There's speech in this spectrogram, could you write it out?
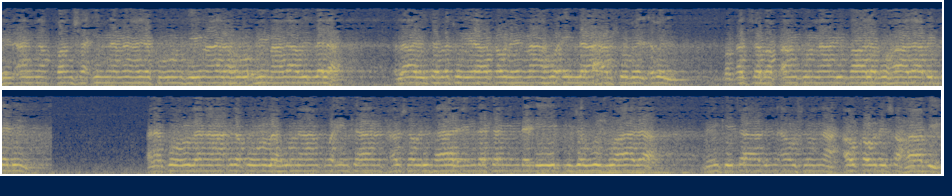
إذ أن الطمس إنما يكون فيما له فيما لا ظل له. لا يلتفت إلى قول ما هو إلا حبس ظل وقد سبق أن كنا يطالب هذا بالدليل. فنقول لنا نقول له نعم وإن كانت حبس ظل فهل عندك من دليل يزوج هذا؟ من كتاب أو سنة أو قول صحابي.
